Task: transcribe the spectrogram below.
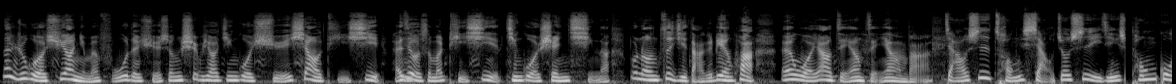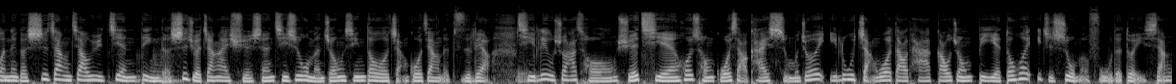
那如果需要你们服务的学生，是不是要经过学校体系，还是有什么体系经过申请呢？不能自己打个电话，哎，我要怎样怎样吧？假如是从小就是已经通过那个视障教育鉴定的视觉障碍学生，其实我们中心都有掌过这样的资料。其例如说，他从学前或从国小开始，我们就会一路掌握到他高中毕业，都会一直是我们服务的对象。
